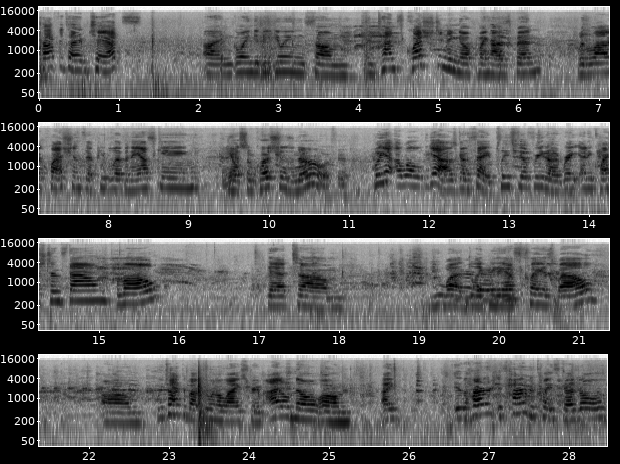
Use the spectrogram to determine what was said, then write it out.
coffee time chats I'm going to be doing some intense questioning of my husband with a lot of questions that people have been asking. You have some questions now if you. Well, yeah, well, yeah, I was going to say, please feel free to write any questions down below that um, you would like me to ask Clay as well. Um, we talked about doing a live stream. I don't know. Um, I it's hard. It's hard with Clay's schedule.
